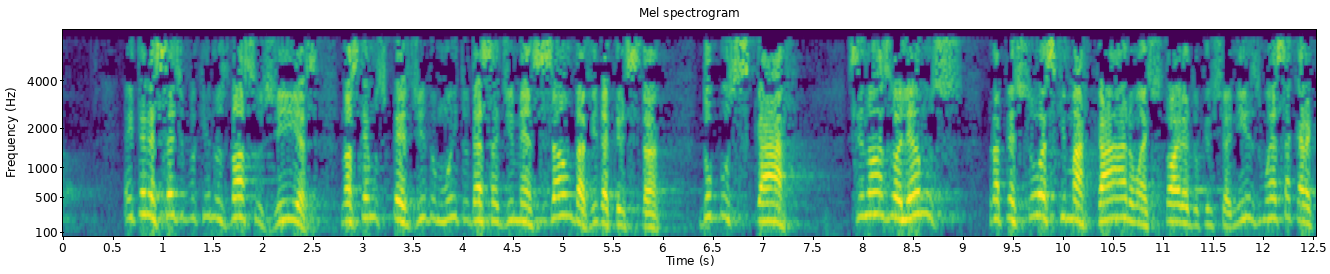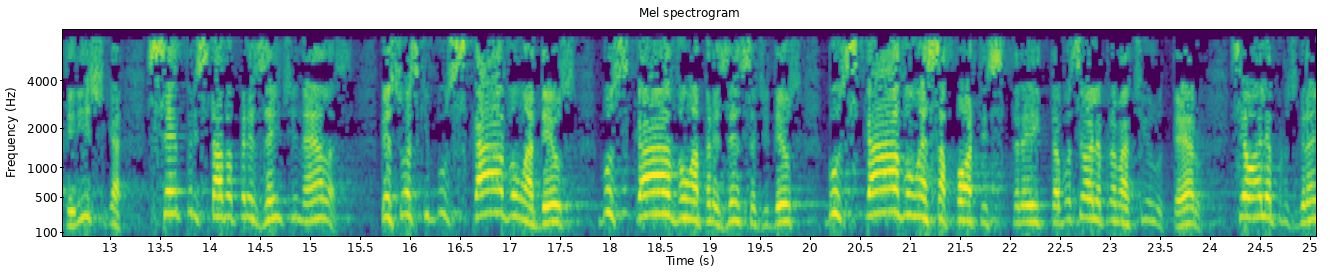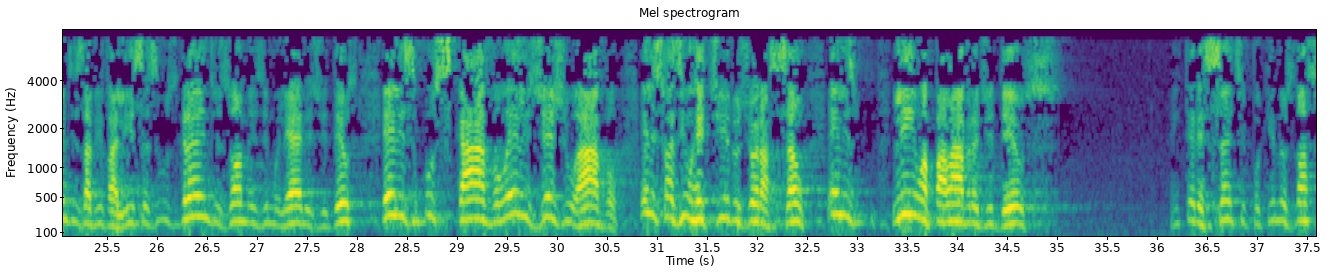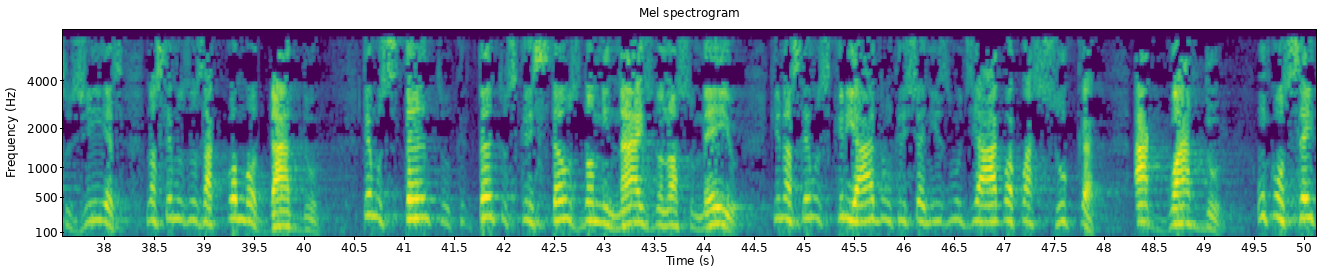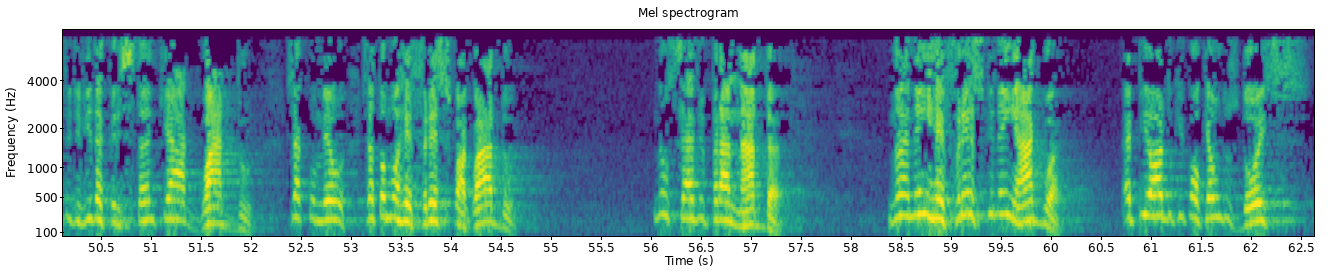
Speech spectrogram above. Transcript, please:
É interessante porque nos nossos dias nós temos perdido muito dessa dimensão da vida cristã, do buscar. Se nós olhamos para pessoas que marcaram a história do cristianismo, essa característica sempre estava presente nelas. Pessoas que buscavam a Deus, buscavam a presença de Deus, buscavam essa porta estreita. Você olha para Martinho Lutero, você olha para os grandes avivalistas, os grandes homens e mulheres de Deus, eles buscavam, eles jejuavam, eles faziam retiros de oração, eles liam a palavra de Deus. É interessante porque nos nossos dias nós temos nos acomodado, temos tanto, tantos cristãos nominais no nosso meio, que nós temos criado um cristianismo de água com açúcar, aguado. Um conceito de vida cristã que é aguado. Já comeu, já tomou refresco aguado? Não serve para nada. Não é nem refresco e nem água. É pior do que qualquer um dos dois.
